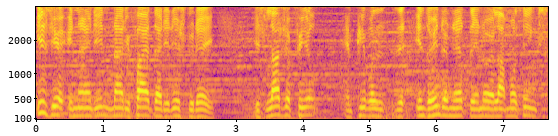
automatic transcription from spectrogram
easier in 1995 than it is today. It's larger field, and people in the internet they know a lot more things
